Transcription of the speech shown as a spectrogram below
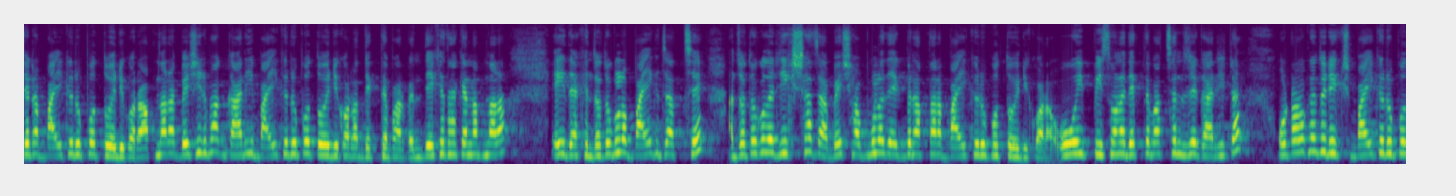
যেটা বাইকের উপর তৈরি করা। আপনারা বেশিরভাগ গাড়ি বাইকের উপর তৈরি করা দেখতে পারবেন। দেখে থাকেন আপনারা। এই দেখেন, যতগুলো বাইক যাচ্ছে আর যতগুলো রিক্সা যাবে, সবগুলো দেখবেন আপনারা বাইকের উপর তৈরি করা। ওই পিছনে দেখতে পাচ্ছেন যে গাড়িটা, ওটাও কিন্তু রিক্স, বাইকের উপর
